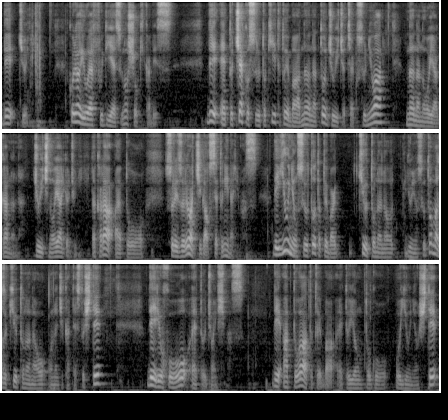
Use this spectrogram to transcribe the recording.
で12。これは UFDS の初期化です。で、えっと、チェックするとき、例えば7と11をチェックするには、7の親が7。11の親が12。だから、あと、それぞれは違うセットになります。で、ユニオンすると、例えば9と7をユニオンすると、まず9と7を同じかテストして、で、両方を、えっと、ジョインします。で、あとは、例えば、えっと、4と5をユニオンして、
